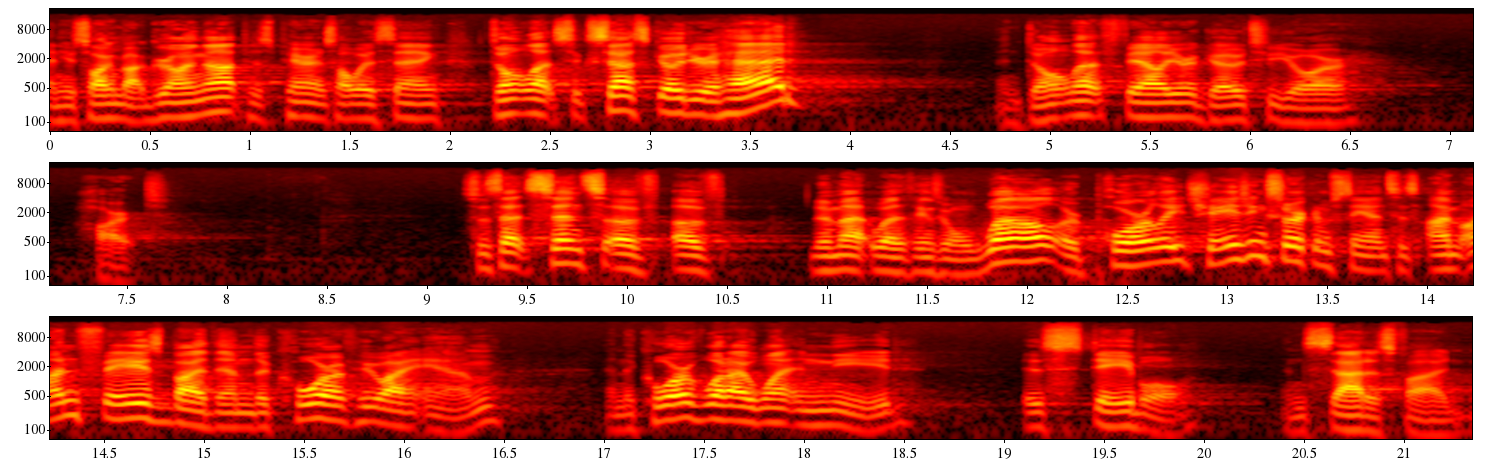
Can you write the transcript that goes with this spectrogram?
and he was talking about growing up. His parents always saying, Don't let success go to your head, and don't let failure go to your heart. So it's that sense of, of no matter whether things are going well or poorly, changing circumstances, I'm unfazed by them. The core of who I am and the core of what I want and need is stable and satisfied.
